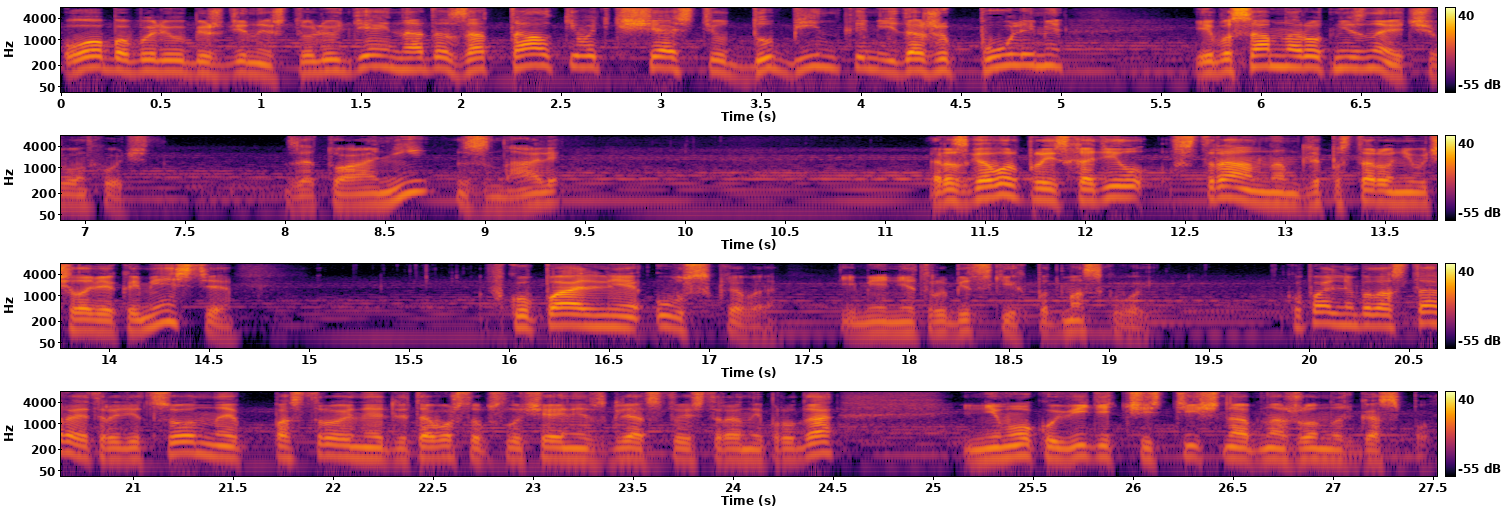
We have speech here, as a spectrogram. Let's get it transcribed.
Оба были убеждены, что людей надо заталкивать, к счастью, дубинками и даже пулями, ибо сам народ не знает, чего он хочет. Зато они знали. Разговор происходил в странном для постороннего человека месте, в купальне Узкого, имения Трубецких под Москвой. Купальня была старая, традиционная, построенная для того, чтобы случайный взгляд с той стороны пруда не мог увидеть частично обнаженных господ.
